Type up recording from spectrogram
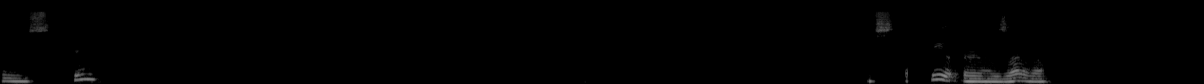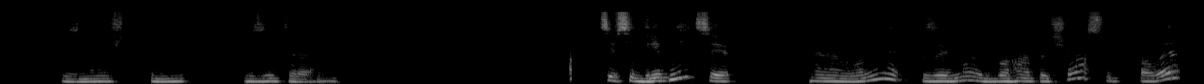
Ось так. І е, зараз знову ж таки зітремо. Ці всі дрібниці, е, вони займають багато часу, але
